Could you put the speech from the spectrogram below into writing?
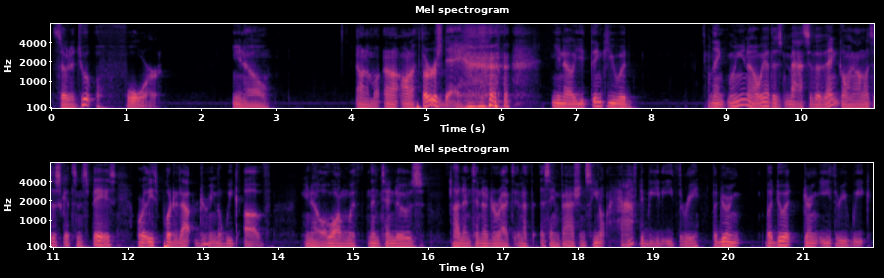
So to do it before, you know, on a uh, on a Thursday, you know, you'd think you would think, well, you know, we have this massive event going on. Let's just get some space, or at least put it out during the week of, you know, along with Nintendo's uh, Nintendo Direct in a, the same fashion. So you don't have to be at E3, but during but do it during E3 week.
